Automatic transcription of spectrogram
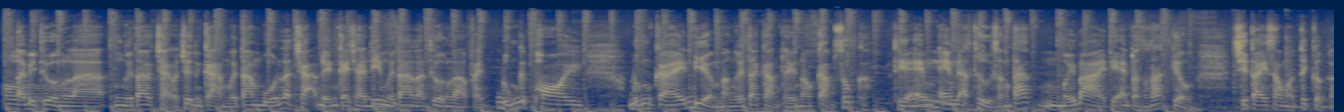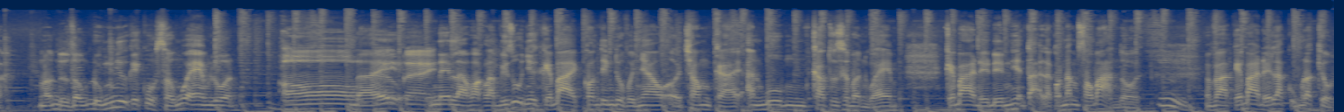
Ồ. tại vì thường là người ta trải qua chuyện tình cảm người ta muốn là chạm đến cái trái tim Ừ. người ta là thường là phải đúng cái point đúng cái điểm mà người ta cảm thấy nó cảm xúc thì Ừ. em em đã thử sáng tác mấy bài thì em toàn sáng tác kiểu chia tay xong là tích cực à nó được giống đúng như cái cuộc sống của em luôn ồ đấy ok nên là hoặc là ví dụ như cái bài con tim thuộc với nhau ở trong cái album Count to Seven của em cái bài đấy đến hiện tại là có năm sáu bản rồi ừ. và cái bài đấy là cũng là kiểu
